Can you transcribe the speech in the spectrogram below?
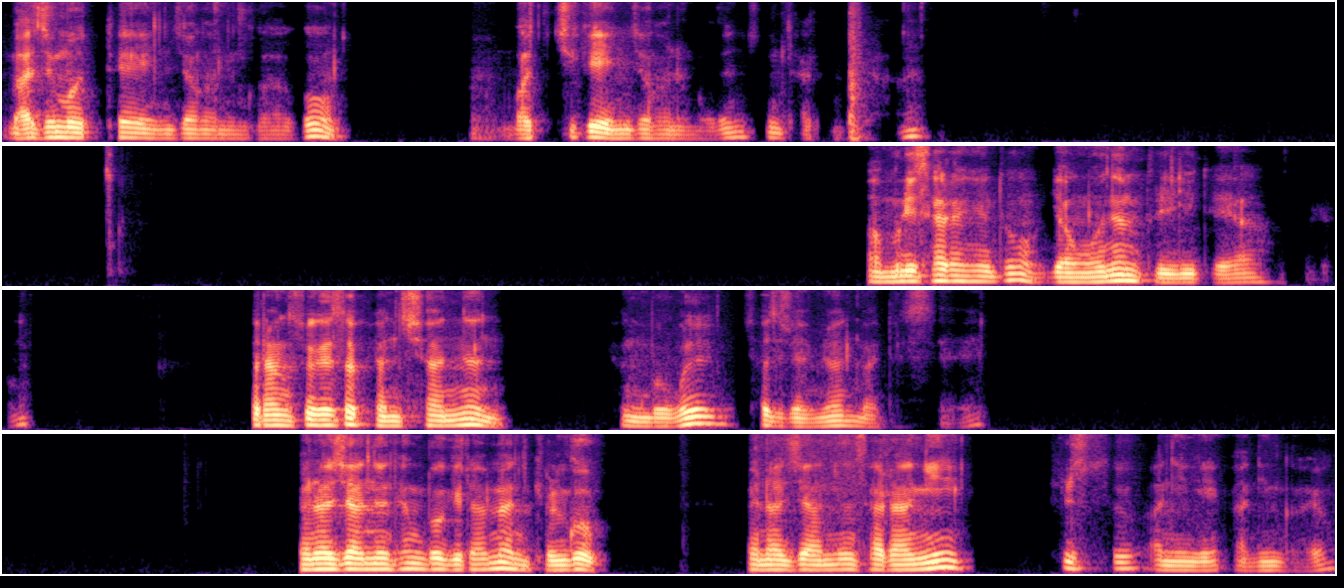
마지못해 인정하는 거하고 멋지게 인정하는 것은 좀 다릅니다. 아무리 사랑해도 영혼은 분리돼야. 사랑 속에서 변치 않는 행복을 찾으려면 말일세. 변하지 않는 행복이라면 결국 변하지 않는 사랑이 필수 아니, 아닌가요?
